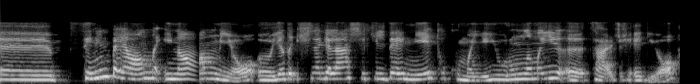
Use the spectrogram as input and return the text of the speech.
e, senin beyanına inanmıyor e, ya da işine gelen şekilde niyet okumayı, yorumlamayı e, tercih ediyor.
